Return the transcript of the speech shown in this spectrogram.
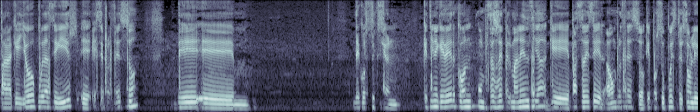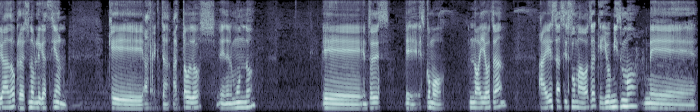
para que yo pueda seguir ese proceso de, de construcción que tiene que ver con un proceso de permanencia que pasa de ser a un proceso que por supuesto es obligado, pero es una obligación que afecta a todos en el mundo. Eh, entonces eh, es como no hay otra. A esa se suma otra que yo mismo me,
